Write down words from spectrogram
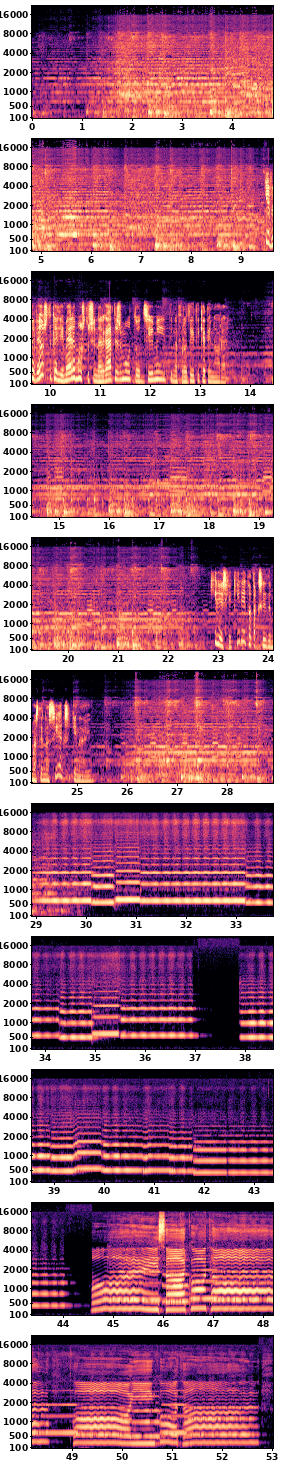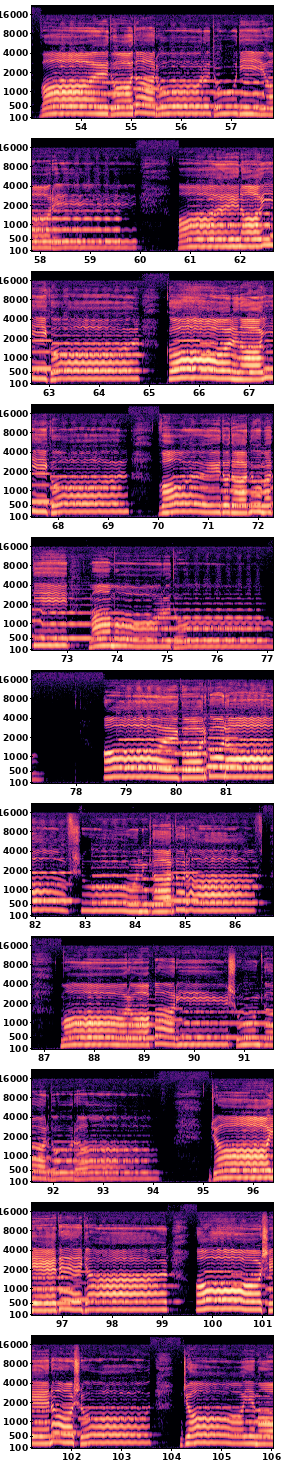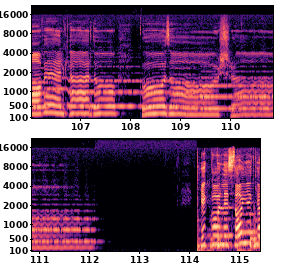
Και βεβαίως την καλημέρα μου στους συνεργάτες μου, τον Τζίμι, την Αφροδίτη και την Ωρα. Κυρίες και κύριοι, το ταξίδι μας στην Ασία ξεκινάει.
